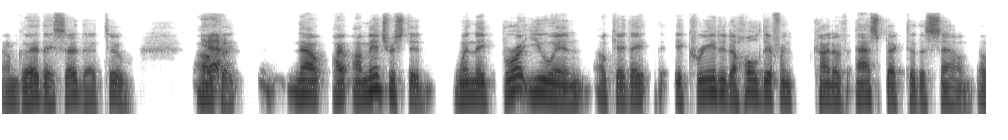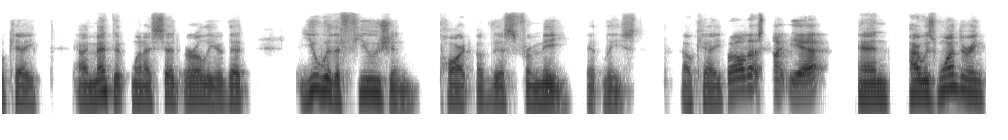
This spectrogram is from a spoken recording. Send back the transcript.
I'm glad they said that too. Okay. Yeah. Now I, I'm interested when they brought you in. Okay, they it created a whole different kind of aspect to the sound. Okay, I meant it when I said earlier that you were the fusion part of this for me, at least. Okay. Well, that's not yet. And I was wondering,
